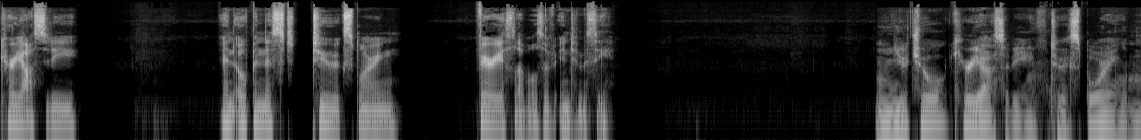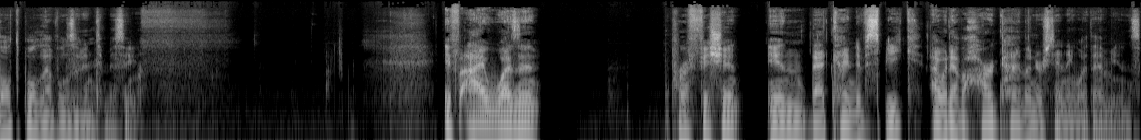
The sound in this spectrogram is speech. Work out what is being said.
curiosity and openness to exploring various levels of intimacy. Mutual curiosity to exploring multiple levels of intimacy. If I wasn't proficient in that kind of speak, I would have a hard time understanding what that means.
